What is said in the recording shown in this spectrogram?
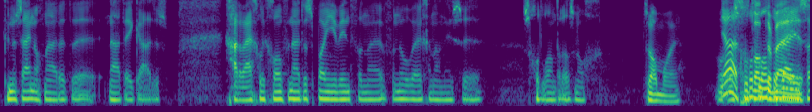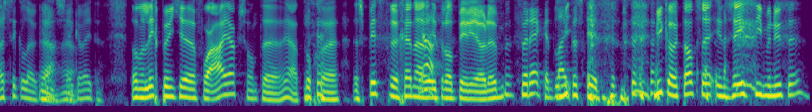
kunnen zij nog naar het, naar het EK. Dus ik ga er eigenlijk gewoon vanuit dat Spanje wint van, van Noorwegen. En dan is Schotland er alsnog. Dat is wel mooi. Ja, Als Schotland, erbij is. hartstikke leuk. Ja, Ja, zeker ja. weten. Dan een lichtpuntje voor Ajax. Want eh, ja, toch eh, een spits terug hè, na Ja. de interlandperiode. Verrek, het blijkt een spits. Mico Tatsen in 17 minuten.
